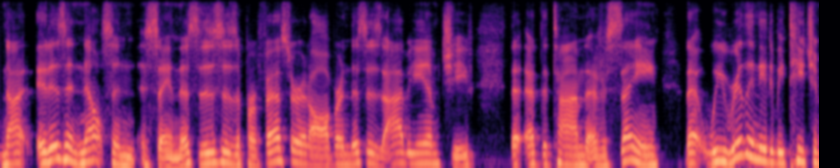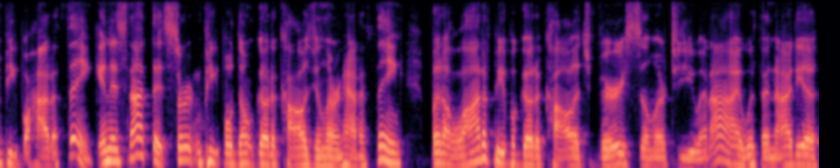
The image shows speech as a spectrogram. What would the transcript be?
not it isn't Nelson saying this. This is a professor at Auburn. This is IBM chief that at the time that are saying that we really need to be teaching people how to think. And it's not that certain people don't go to college and learn how to think, but a lot of people go to college very similar to you and I with an idea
